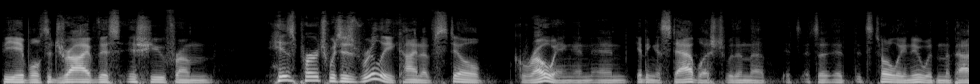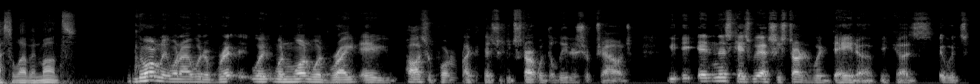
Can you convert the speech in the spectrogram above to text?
be able to drive this issue from his perch, which is really kind of still growing and, and getting established within the it's it's a, it, it's totally new within the past 11 months normally when I would have written, when one would write a policy report like this, you'd start with the leadership challenge. In this case, we actually started with data because it was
